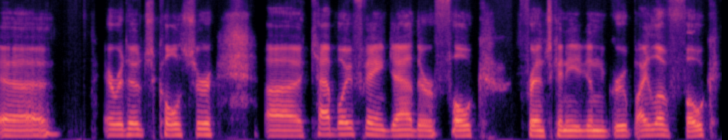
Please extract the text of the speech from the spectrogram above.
uh, heritage culture, uh, Cowboys Fringants, they're folk French Canadian group. I love folk.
